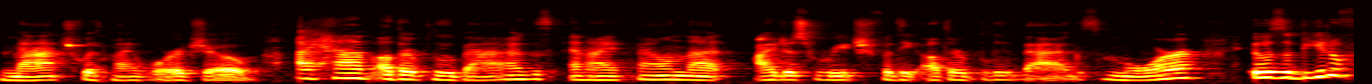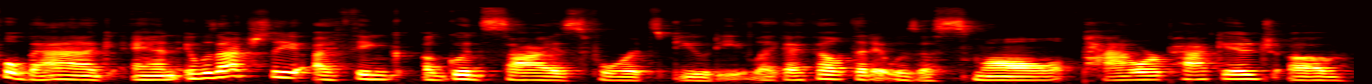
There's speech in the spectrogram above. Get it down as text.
match with my wardrobe. I have other blue bags and I found that I just reached for the other blue bags more. It was a beautiful bag and it was actually I think a good size for its beauty. Like I felt that it was a small power package of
